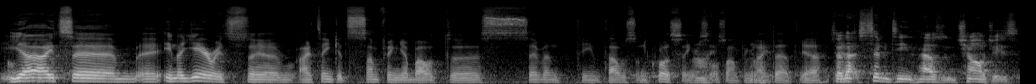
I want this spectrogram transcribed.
Yeah, it's um, uh, in a year. It's uh, I think it's something about uh, 17,000 crossings or something right. like that. Yeah. So yeah. that's 17,000 charges.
